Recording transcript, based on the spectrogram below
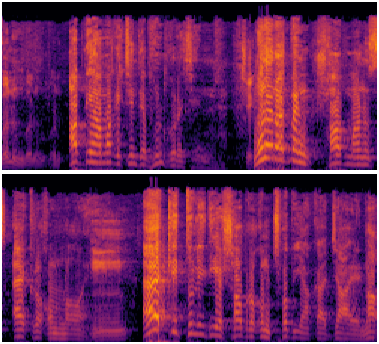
বলুন বলুন বলুন। আপনি আমাকে চিনতে ভুল করেছেন। মনে রাখবেন সব মানুষ একরকম নয়। একই তুলি দিয়ে সব রকম ছবি আঁকা যায় না।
